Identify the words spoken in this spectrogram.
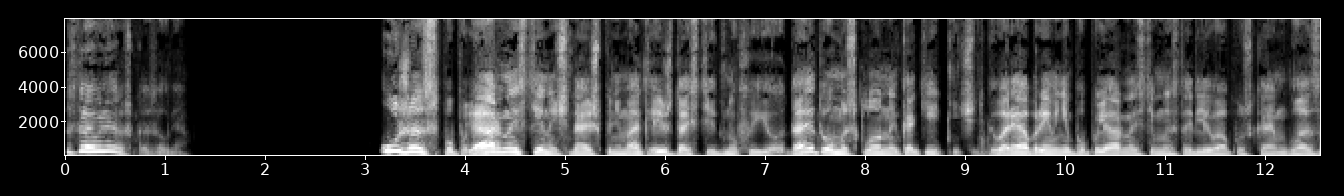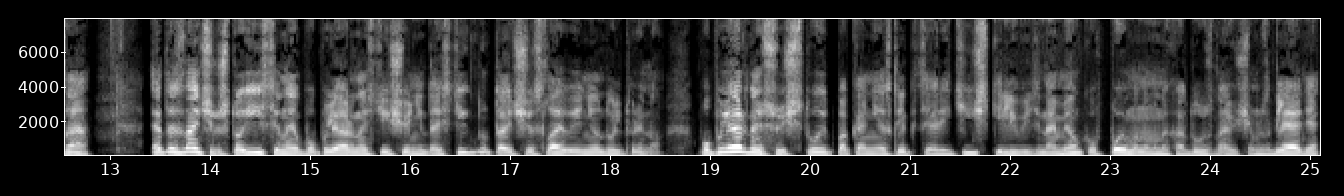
«Поздравляю», — сказал я. Ужас популярности начинаешь понимать, лишь достигнув ее. До этого мы склонны кокетничать. Говоря о времени популярности, мы стыдливо опускаем глаза — это значит, что истинная популярность еще не достигнута, а тщеславие не удовлетворено. Популярность существует пока несколько теоретически или в виде намеков, пойманном на ходу знающем взгляде,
